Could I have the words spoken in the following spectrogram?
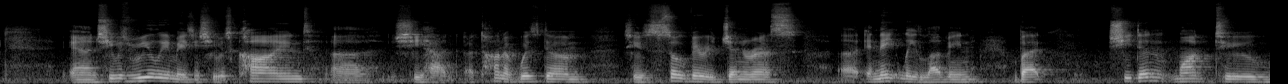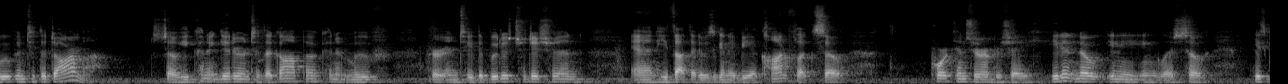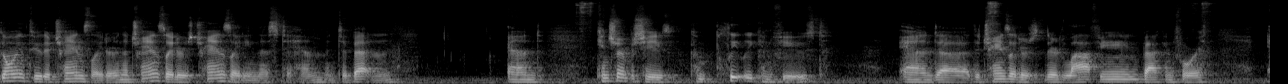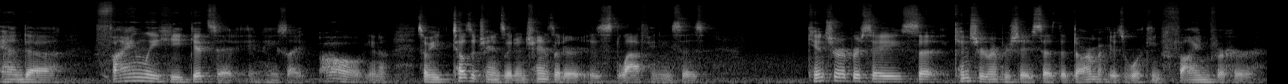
and she was really amazing. She was kind. Uh, she had a ton of wisdom. She was so very generous, uh, innately loving, but she didn't want to move into the Dharma. So he couldn't get her into the gompa, couldn't move her into the Buddhist tradition, and he thought that it was going to be a conflict. So poor Khenchen Rinpoche, he didn't know any English, so he's going through the translator, and the translator is translating this to him in Tibetan and Khenchen Rinpoche is completely confused, and uh, the translators they're laughing back and forth, and uh, finally he gets it, and he's like, "Oh, you know." So he tells the translator, and translator is laughing. He says, "Khenchen Rinpoche, sa- Rinpoche says the Dharma is working fine for her."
